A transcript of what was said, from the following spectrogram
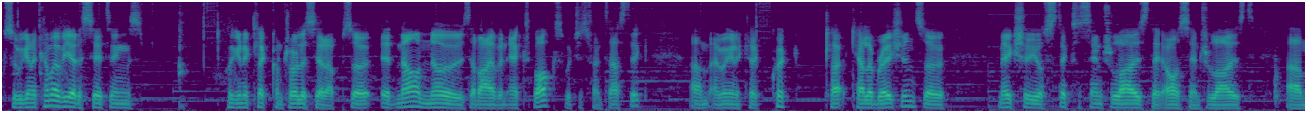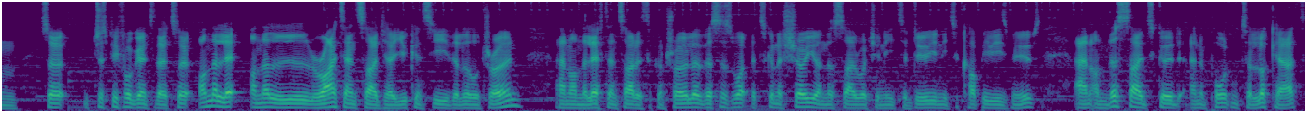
So we're going to come over here to settings, we're going to click controller setup. So it now knows that I have an Xbox, which is fantastic. Um, and we're going to click quick calibration. So make sure your sticks are centralized. They are centralized. Um, so just before going to that, so on the on the right hand side here, you can see the little drone, and on the left hand side is the controller. This is what it's going to show you on this side what you need to do. You need to copy these moves, and on this side, it's good and important to look at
